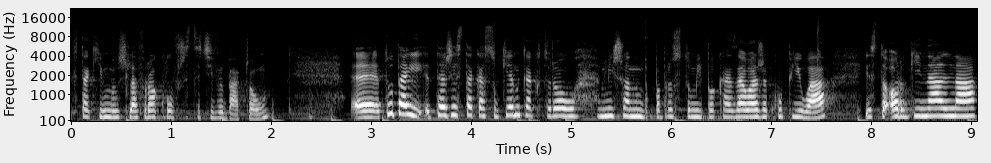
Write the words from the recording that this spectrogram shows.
w takim szlafroku wszyscy Ci wybaczą. E, Tutaj też jest taka sukienka, którą Mission po prostu mi pokazała, że kupiła. Jest to oryginalna,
